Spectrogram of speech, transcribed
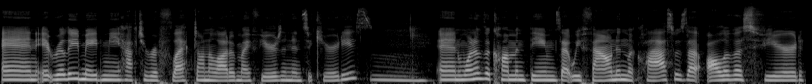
and it really made me have to reflect on a lot of my fears and insecurities. And one of the common themes that we found in the class was that all of us feared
